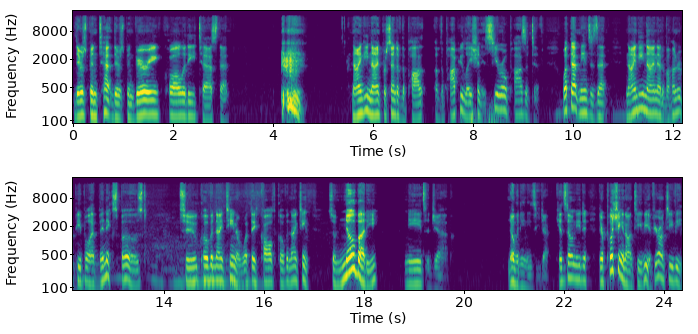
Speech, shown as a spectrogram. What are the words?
there's been te- there's been very quality tests that 99% of the po- of the population is seropositive. What that means is that 99 out of 100 people have been exposed to COVID 19 or what they called COVID 19. So nobody needs a jab. Nobody needs a jab. Kids don't need it. They're pushing it on TV. If you're on TV,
